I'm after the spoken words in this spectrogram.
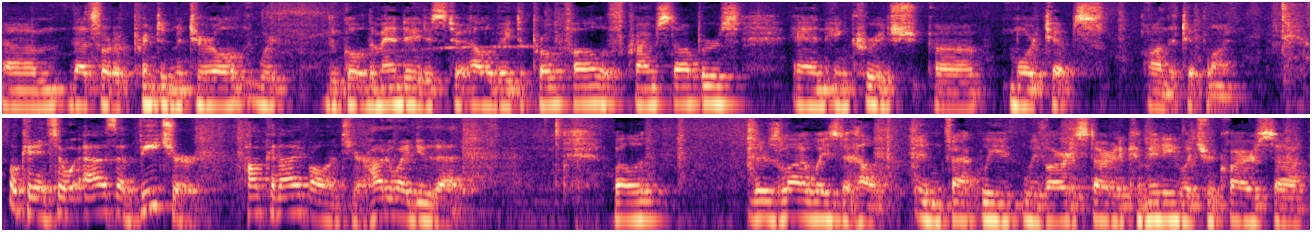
um, that sort of printed material. Where the goal, the mandate is to elevate the profile of Crime Stoppers and encourage uh, more tips on the tip line. Okay, and so as a beacher, how can I volunteer? How do I do that? Well, there's a lot of ways to help. In fact, we we've already started a committee which requires uh,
